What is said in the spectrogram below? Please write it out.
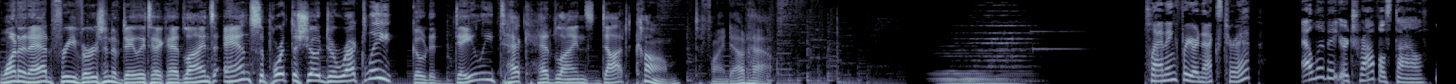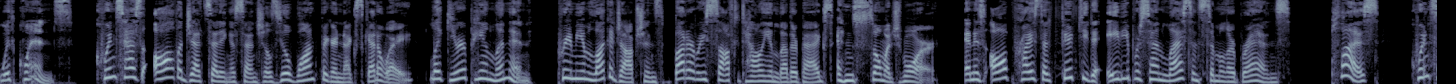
Want an ad free version of Daily Tech Headlines and support the show directly? Go to dailytechheadlines.com to find out how. Planning for your next trip? Elevate your travel style with Quince. Quince has all the jet setting essentials you'll want for your next getaway, like European linen, premium luggage options, buttery soft Italian leather bags, and so much more. And is all priced at 50 to 80% less than similar brands. Plus, Quince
